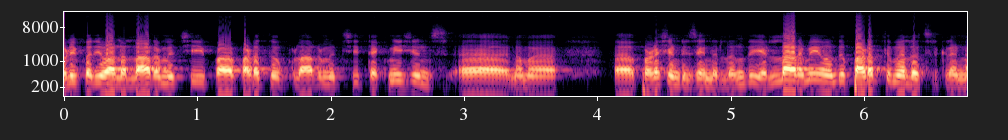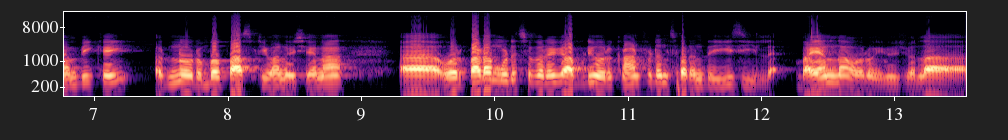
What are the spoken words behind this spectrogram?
ஒளிப்பதிவாளர்ல ஆரம்பிச்சு ப படத்தொப்புல ஆரம்பிச்சு டெக்னீஷியன்ஸ் நம்ம ப்ரொடக்ஷன் டிசைனர்லேருந்து எல்லாருமே வந்து படத்து மேலே வச்சிருக்கிற நம்பிக்கை இன்னும் ரொம்ப பாசிட்டிவான விஷயம்னா ஒரு படம் முடிச்ச பிறகு அப்படி ஒரு கான்ஃபிடன்ஸ் வரது ஈஸி இல்லை. பயம்தான் வரும் யூஸ்வலாக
